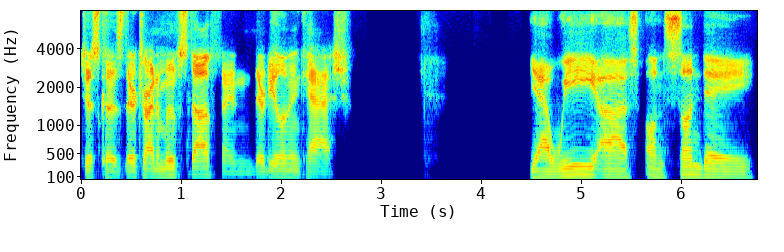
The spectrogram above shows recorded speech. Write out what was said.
Just because they're trying to move stuff and they're dealing in cash. Yeah, we uh on Sunday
